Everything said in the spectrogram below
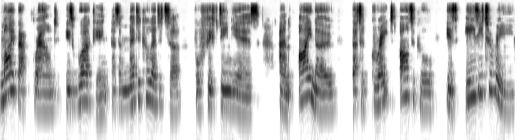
My background is working as a medical editor for 15 years, and I know that a great article is easy to read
